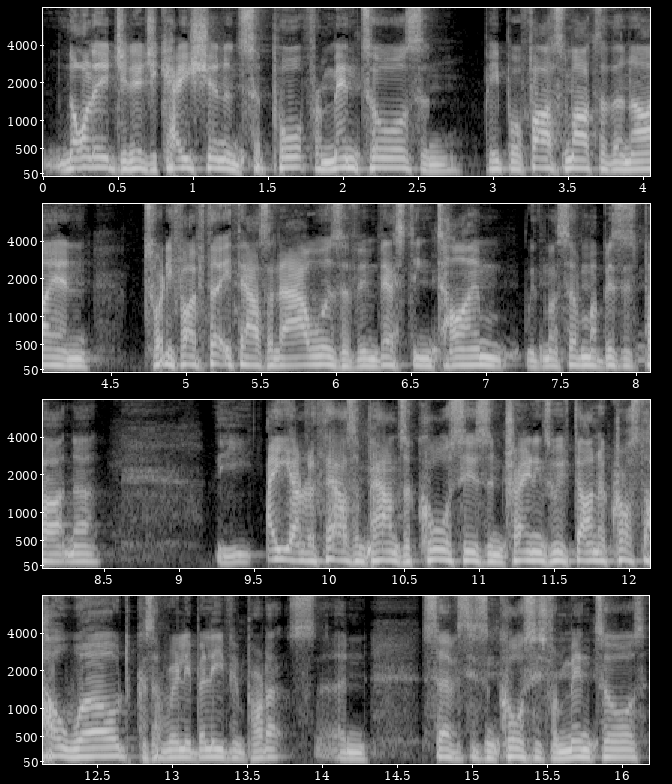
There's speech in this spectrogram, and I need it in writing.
knowledge and education and support from mentors and people far smarter than I, and 25, 30,000 hours of investing time with myself and my business partner the 800,000 pounds of courses and trainings we've done across the whole world, because I really believe in products and services and courses from mentors,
